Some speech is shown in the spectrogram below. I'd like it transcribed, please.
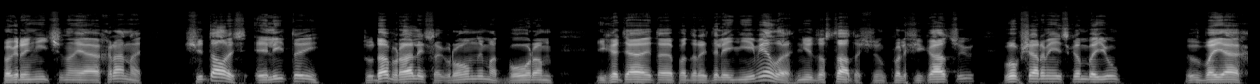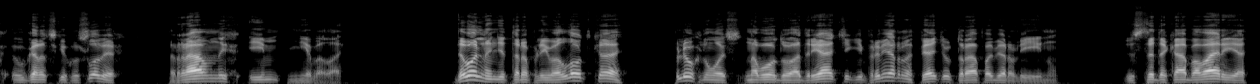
Пограничная охрана считалась элитой, туда брали с огромным отбором, и хотя это подразделение имело недостаточную квалификацию в общеармейском бою, в боях в городских условиях равных им не было. Довольно неторопливая лодка плюхнулась на воду Адриатики примерно в пять утра по Берлину. Из ТДК «Бавария»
